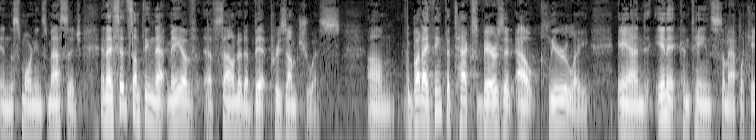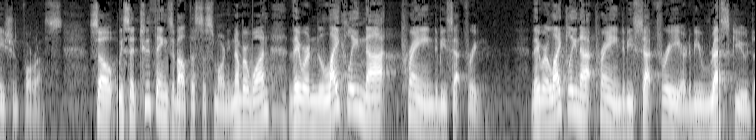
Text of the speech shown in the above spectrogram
in this morning's message. And I said something that may have, have sounded a bit presumptuous. Um, but I think the text bears it out clearly, and in it contains some application for us. So we said two things about this this morning. Number one, they were likely not praying to be set free. They were likely not praying to be set free or to be rescued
